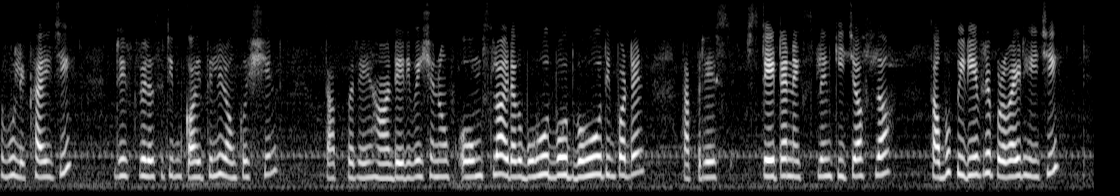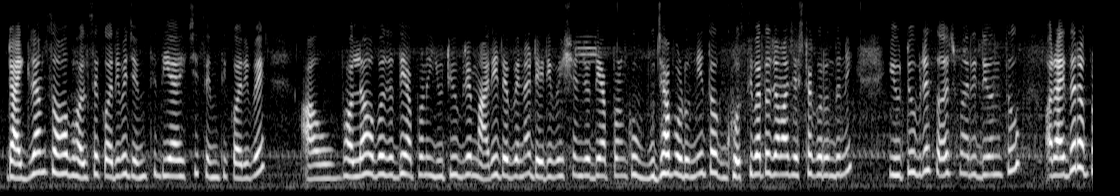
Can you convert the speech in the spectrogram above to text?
सब लिखाही ड्रिफ्ट वेलोसिटी कही रंग क्वेश्चन তারপরে হ্যাঁ ডেরিভেশন অফ ওমস ল এটা তো বহুত বহুত বহুত ইম্পর্টেন্ট তারপরে state and explain Kirchhoff law সবু পিডিএফ রে প্রোভাইড হয়েছি ডায়াগ্রাম সহ ভালসে করবে যেমি দিয়া হয়েছি সেমতি করবে आउ भल हम जदि आप यूट्यूब मारिदेवे ना डेरीवेसन जब आप बुझा पड़ूनी तो घोषा तो जमा चेषा कर यूट्यूब सर्च मारी दिंतु और आईदर आप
